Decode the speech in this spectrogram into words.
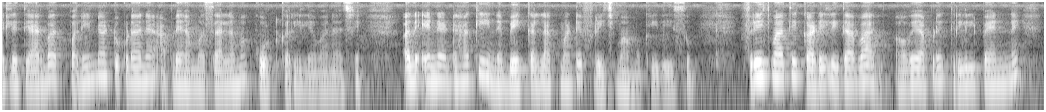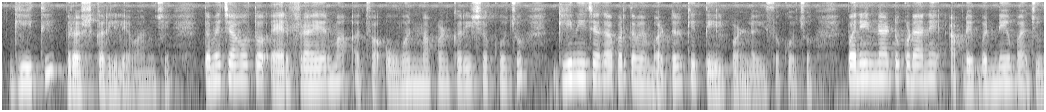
એટલે ત્યારબાદ પનીરના ટુકડાને આપણે આ મસાલામાં કોટ કરી લેવાના છે અને એને ઢાંકીને બે કલાક માટે ફ્રીજમાં મૂકી દઈશું. ફ્રીજમાંથી કાઢી લીધા બાદ હવે આપણે ગ્રીલ પેનને ઘીથી બ્રશ કરી લેવાનું છે. તમે ચાહો તો એર ફ્રાયરમાં અથવા ઓવનમાં પણ કરી શકો છો. ઘીની જગ્યા પર તમે બટર કે તેલ પણ લઈ શકો છો. પનીરના ટુકડાને આપણે બંને બાજુ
